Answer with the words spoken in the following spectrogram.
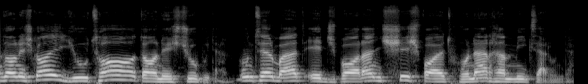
دانشگاه یوتا دانشجو بودم. اون ترم باید اجباراً شش واحد هنر هم میگذروندم.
